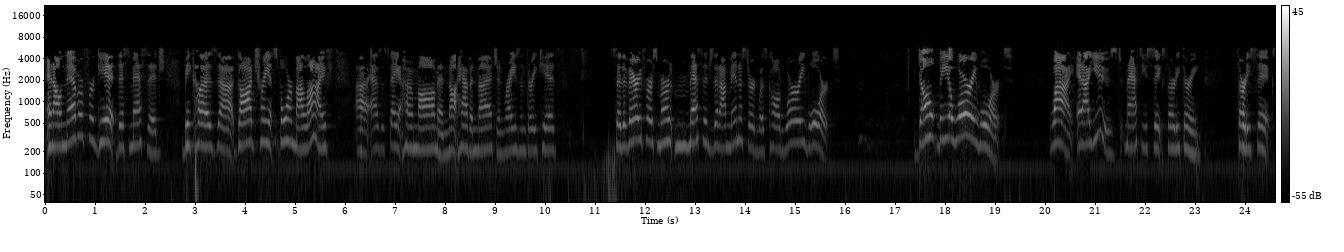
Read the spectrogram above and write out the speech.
And I'll never forget this message because uh, God transformed my life uh, as a stay at home mom and not having much and raising three kids. So the very first mer- message that I ministered was called Worry Wart. Don't be a worry wart. Why? And I used Matthew 6 33, 36,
